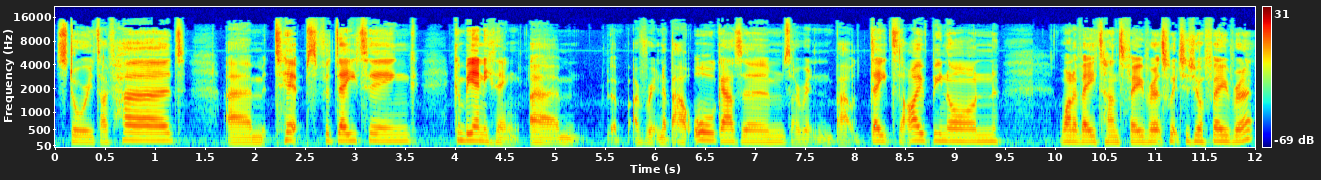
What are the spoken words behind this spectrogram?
stories I've heard, um, tips for dating. It can be anything. Um, I've written about orgasms. I've written about dates that I've been on. One of Eitan's favourites. Which is your favourite?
